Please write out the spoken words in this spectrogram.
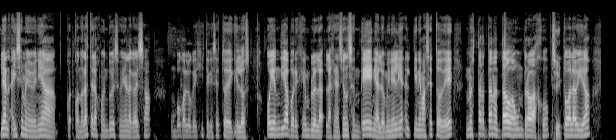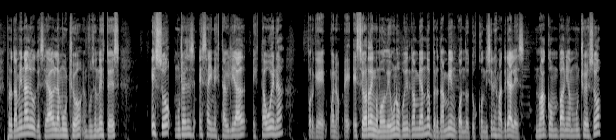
Lean, ahí se me venía, cuando hablaste de la juventud, se me venía a la cabeza un poco algo que dijiste, que es esto de que los hoy en día, por ejemplo, la, generación centennial o millennial tiene más esto de no estar tan atado a un trabajo toda la vida, pero también algo que se habla mucho en función de esto es eso, muchas veces esa inestabilidad está buena, porque, bueno, e, ese orden como de uno puede ir cambiando, pero también cuando tus condiciones materiales no acompañan mucho eso,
